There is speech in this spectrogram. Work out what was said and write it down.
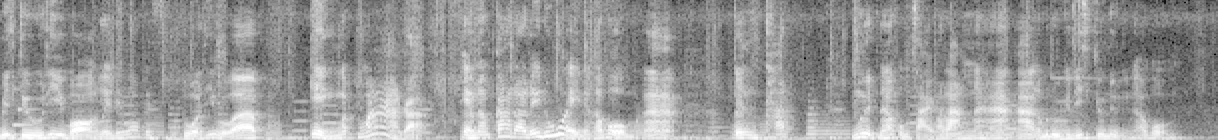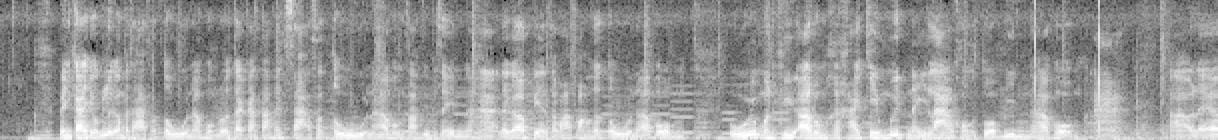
มีสกิลที่บอกเลยได้ว่าเป็นตัวที่แบบว่าเก่งมากๆอะแถมทำก้าดาวได้ด้วยนะครับผมอ่า เป็นทัดมืดนะครับผมสายพลังนะฮะ อ่าเรามาดูกันที่สกิลหนึ่งนะครับผม เป็นการยกเลิกอัมตะศัตรูนะครับผมลดแต่การตั้งทักษะศัตรูนะครับผม 30%นะฮะ แล้วก็เปลี่ยนสภาพฝั่งศัตรูนะครับผมอุ้ยมันคืออารมณ์คล้ายๆเจมมืดในร่างของตัวบินนะครับผม อ่าเอาแล้ว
